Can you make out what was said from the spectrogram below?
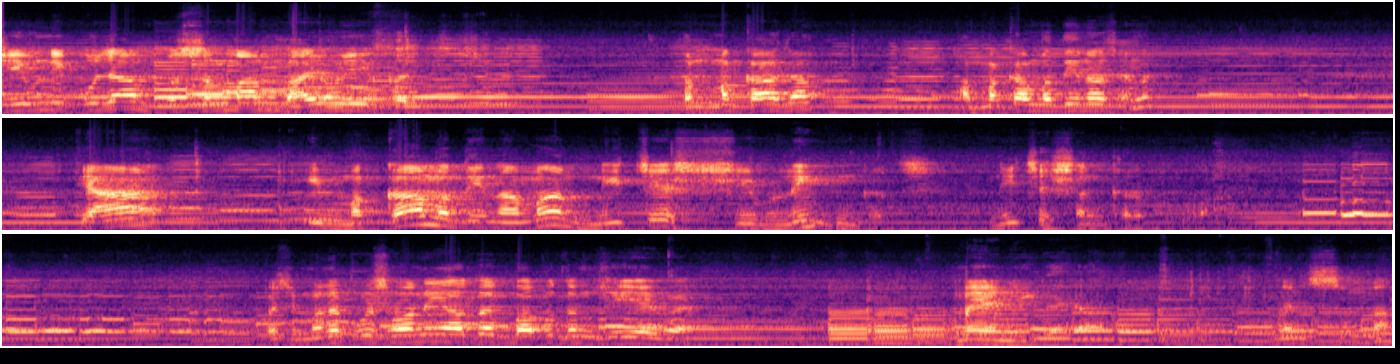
શિવની પૂજા મુસલમાન ભાઈઓએ કરી છે. તમે મક્કા જાઓ. આ મક્કા મદીના છે ને? ત્યાં એ મક્કા મદીનામાં નીચે શિવલિંગ છે. નીચે શંકર ભગવાન પછી મને પૂછવા નહીં આવતા કે બાપુ તમે જઈ આવ્યા. મેં નહીં ગયા. મેં સુના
